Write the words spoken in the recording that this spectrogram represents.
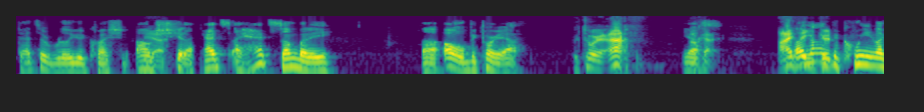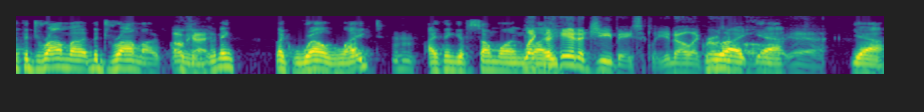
that's a really good question. Oh Yeah. shit, I had I had somebody. Uh, oh, Victoria F. Victoria F. Yes. Okay. I Like, think not good. like the queen, like the drama, the drama. Queen, Okay. but I think like well liked. Mhm. I think if someone like, like, the Hannah G, basically. You know, like Rose. Right, Like, oh, yeah. yeah. yeah,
